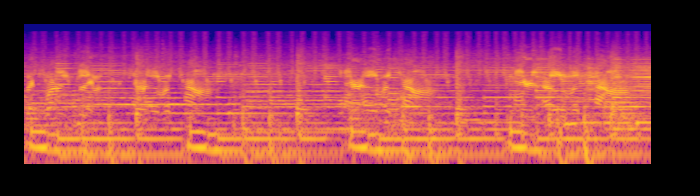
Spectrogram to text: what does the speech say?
but one he become. Shall he become? Shall he become?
